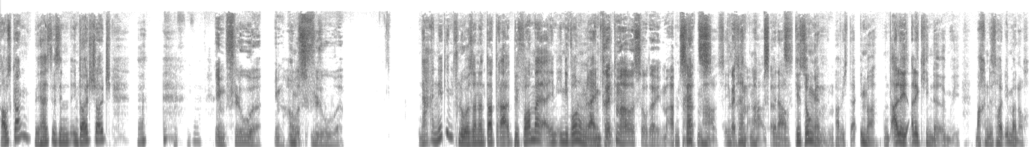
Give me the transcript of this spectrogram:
Hausgang? Wie heißt das in, in Deutsch-Deutsch? Im Flur, im Hausflur. Nein, nicht im Flur, sondern da bevor man in, in die Wohnung Im reingeht. Treppenhaus oder im Im Absatz. Treppenhaus, im Treppenhaus, genau. Gesungen Mhm. habe ich da immer. Und alle, alle Kinder irgendwie machen das heute immer noch.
